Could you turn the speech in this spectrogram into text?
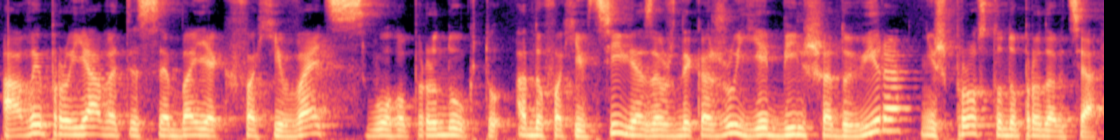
а ви проявите себе як фахівець свого продукту. А до фахівців я завжди кажу, є більша довіра, ніж просто до продавця.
